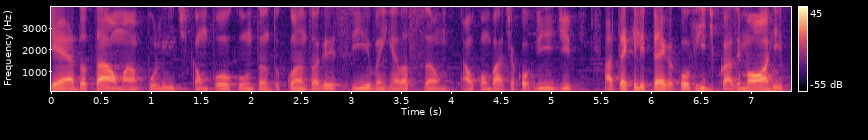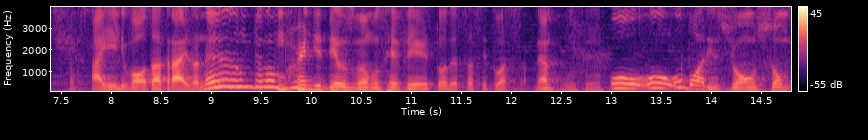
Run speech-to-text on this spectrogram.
quer adotar uma política um pouco, um tanto quanto agressiva em relação ao combate à Covid, até que ele pega a Covid e quase morre. Nossa. Aí ele volta atrás, fala, não, pelo amor de Deus, vamos rever toda essa situação, né? Uhum. O, o, o, Boris Johnson,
